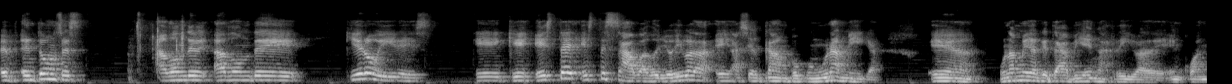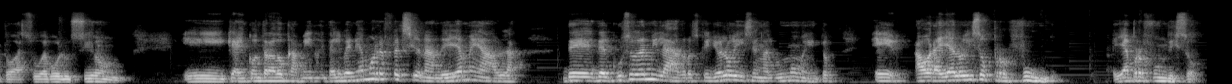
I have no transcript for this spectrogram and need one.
Entonces, a donde, a donde quiero ir es eh, que este, este sábado yo iba eh, hacia el campo con una amiga. Eh, una amiga que está bien arriba en cuanto a su evolución y que ha encontrado caminos y tal. Y veníamos reflexionando ella me habla del curso de milagros que yo lo hice en algún momento. Ahora ella lo hizo profundo, ella profundizó.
